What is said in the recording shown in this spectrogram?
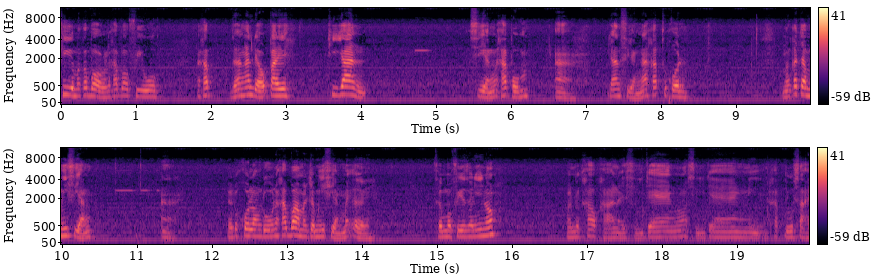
ชื่อมันก็บอกแล้วครับว่าฟิลนะครับดังนั้นเดี๋ยวไปที่ย่าน เสียงนะครับผม อ่า ย่านเสียงนะครับ ทุกคน มันก็จะมีเสียง อ่า เดี๋ยวทุกคนลองดูนะครับ ว่ามันจะมีเสียงไหมเอ่ย เทอร์โมฟิลตัวนี้เนาะ มันไปเข้าขาไหนสีแดงเนาะ สีแดงนี่ครับ ดูสาย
